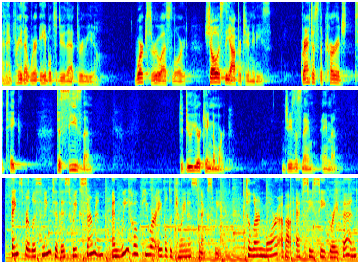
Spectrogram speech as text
And I pray that we're able to do that through you. Work through us, Lord. Show us the opportunities. Grant us the courage to take to seize them. To do your kingdom work. In Jesus name, amen. Thanks for listening to this week's sermon, and we hope you are able to join us next week. To learn more about FCC Great Bend,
